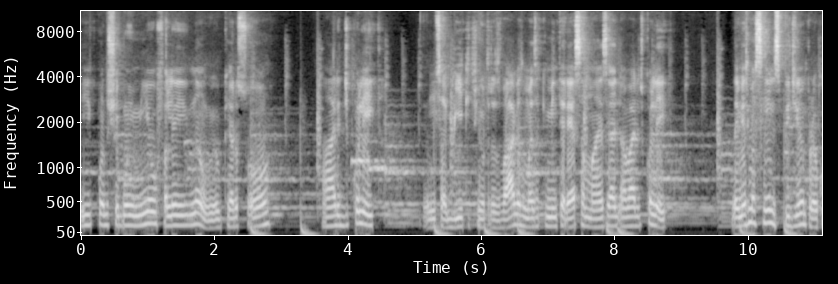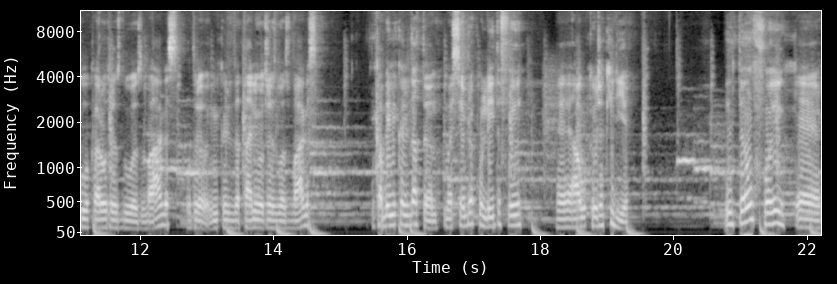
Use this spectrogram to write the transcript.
E quando chegou em mim, eu falei: não, eu quero só a área de colheita. Eu não sabia que tinha outras vagas, mas a que me interessa mais é a área de colheita. Daí mesmo assim eles pediram para eu colocar outras duas vagas, outra, me candidatar em outras duas vagas. Acabei me candidatando, mas sempre a colheita foi é, algo que eu já queria. Então foi, é,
